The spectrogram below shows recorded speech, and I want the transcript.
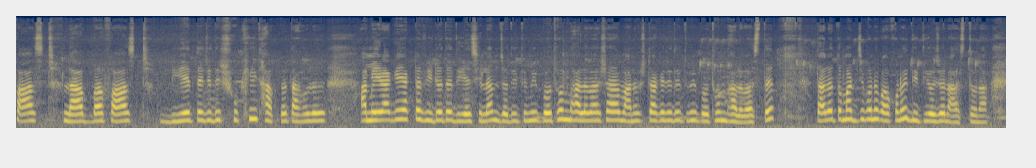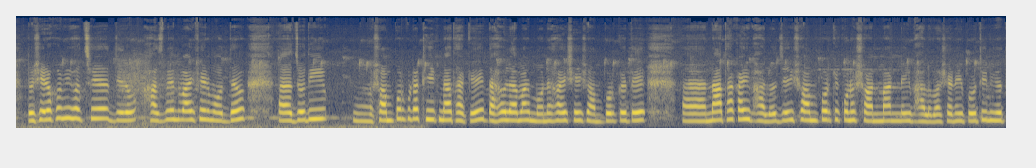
ফার্স্ট লাভ বা ফার্স্ট বিয়েতে যদি সুখী থাকতো, তাহলে আমি এর আগে একটা ভিডিওতে দিয়েছিলাম, যদি তুমি প্রথম ভালোবাসা মানুষটাকে যদি তুমি প্রথম ভালোবাসতে, তাহলে তোমার জীবনে কখনোই দ্বিতীয়জন আসতো না। তো সেরকমই হচ্ছে যে হাজব্যান্ড ওয়াইফের মধ্যেও যদি সম্পর্কটা ঠিক না থাকে, তাহলে আমার মনে হয় সেই সম্পর্কতে না থাকাই ভালো। যেই সম্পর্কে কোনো সম্মান নেই, ভালোবাসা নেই, প্রতিনিয়ত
